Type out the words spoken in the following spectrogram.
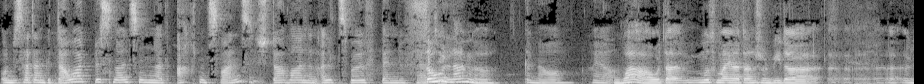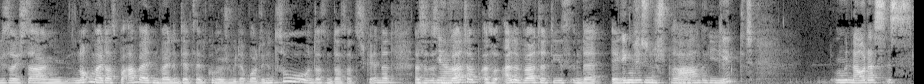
Und es hat dann gedauert bis 1928. Da waren dann alle zwölf Bände fertig. So lange. Genau, ja. Wow, da muss man ja dann schon wieder, äh, äh, wie soll ich sagen, nochmal das bearbeiten, weil in der Zeit kommen ja schon wieder Worte hinzu und das und das hat sich geändert. Also es ist Ja. ein Wörter, also alle Wörter, die es in der englischen, Englischen Sprache, Sprache gibt. gibt. Und genau das ist,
